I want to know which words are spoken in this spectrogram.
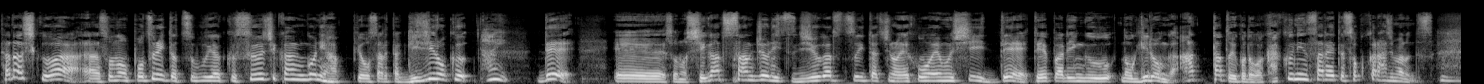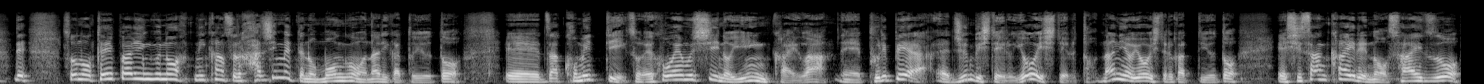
正しくは、そのぽつりとつぶやく数時間後に発表された議事録で、えー、その4月30日、10月1日の FOMC でテーパリングの議論があったということが確認されて、そこから始まるんです。うん、で、そのテーパリングのに関する初めての文言は何かというと、えー、ザ・コミッティ、その FOMC の委員会は、えー、プリペア、準備している、用意していると。何を用意しているかっていうと、えー、資産乖離のサイズを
